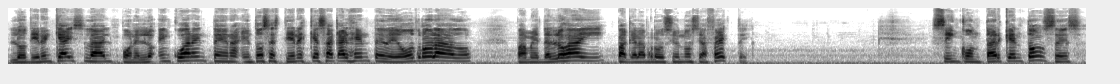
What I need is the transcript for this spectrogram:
lo tienen que aislar, ponerlo en cuarentena, entonces tienes que sacar gente de otro lado para meterlos ahí para que la producción no se afecte. Sin contar que entonces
